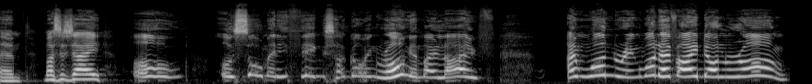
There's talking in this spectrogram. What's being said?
Um, maar ze zei, oh, oh, so many things are going wrong in my life. I'm wondering, what have I done wrong?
